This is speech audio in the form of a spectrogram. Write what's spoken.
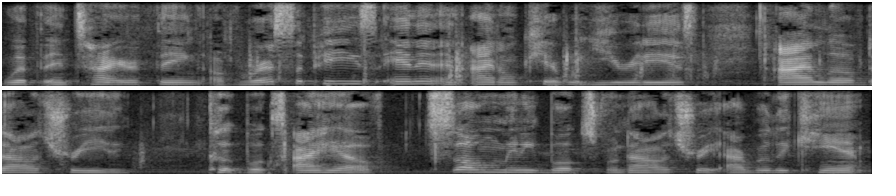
with the entire thing of recipes in it. And I don't care what year it is. I love Dollar Tree cookbooks. I have so many books from Dollar Tree. I really can't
